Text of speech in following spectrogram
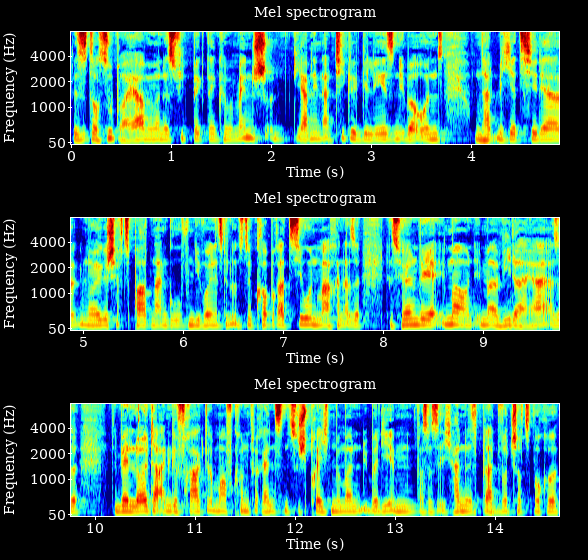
das ist doch super, ja. Wenn man das Feedback dann können, Mensch, und die haben den Artikel gelesen über uns und hat mich jetzt hier der neue Geschäftspartner angerufen die wollen jetzt mit uns eine Kooperation machen. Also das hören wir ja immer und immer wieder. Ja? Also dann werden Leute angefragt, um auf Konferenzen zu sprechen, wenn man über die im, was weiß ich, Handelsblatt, Wirtschaftswoche,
